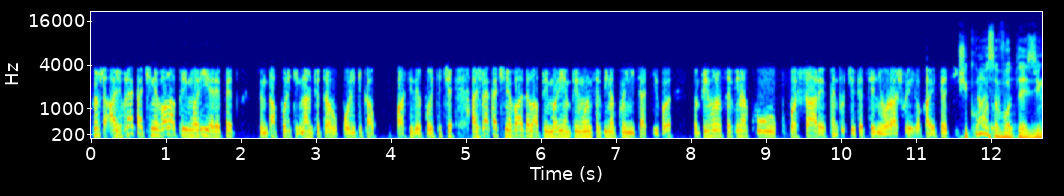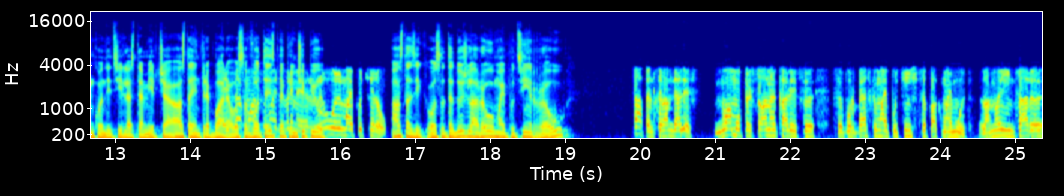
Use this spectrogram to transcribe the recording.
Nu știu, aș vrea ca cineva la primărie, repet, sunt apolitic, n-am nicio treabă cu politica, cu partide politice, aș vrea ca cineva de la primărie, în primul rând, să vină cu inițiativă, în primul rând să vină cu, cu păsare pentru cetățenii orașului, localității. Și cum da, o să votezi în condițiile astea, Mircea? Asta e întrebarea. Exact, o să votezi pe principiu... Răul mai puțin rău. Asta zic, o să te duci la rău mai puțin rău? Da, pentru că n-am de ales. Nu am o persoană care să, să vorbească mai puțin și să facă mai mult. La noi în țară,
